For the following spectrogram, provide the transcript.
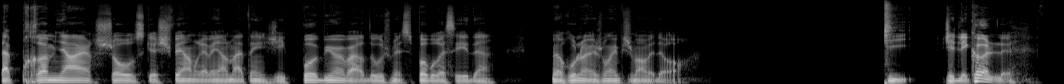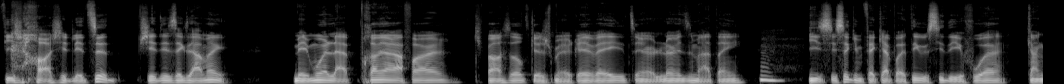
La première chose que je fais en me réveillant le matin, j'ai pas bu un verre d'eau, je me suis pas brossé les dents. Je me roule un joint puis je m'en vais dehors. Puis j'ai de l'école, puis genre j'ai de l'étude, puis j'ai des examens. Mais moi, la première affaire qui fait en sorte que je me réveille un lundi matin, hmm. puis c'est ça qui me fait capoter aussi des fois quand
